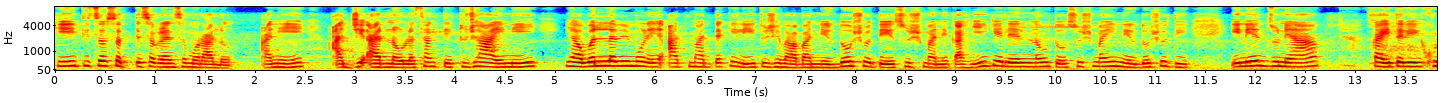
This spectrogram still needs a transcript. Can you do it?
की तिचं सत्य सगळ्यांसमोर आलं. आणि आजी आर्नवला सांगते तुझ्या आईने ह्या वल्लवीमुळे आत्महत्या केली. तुझे बाबा निर्दोष होते. सुषमाने काहीही केलेलं नव्हतं. सुषमाही निर्दोष होती. हिने जुन्या काहीतरी खु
